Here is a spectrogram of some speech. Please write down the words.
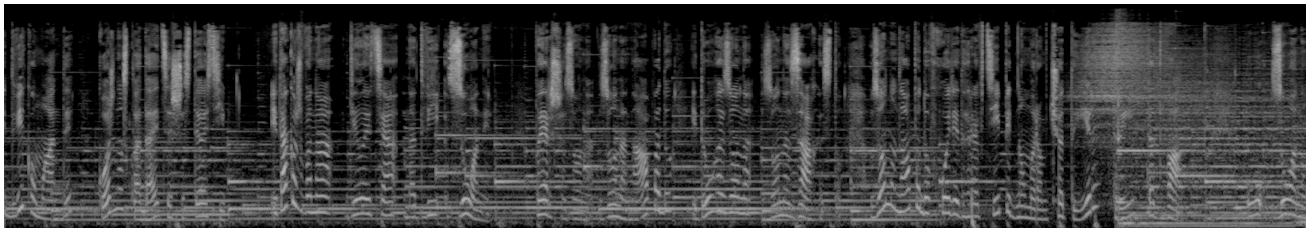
дві команди, кожна складається з шести осіб. І також вона ділиться на дві зони. Перша зона зона нападу, і друга зона зона захисту. В зону нападу входять гравці під номером 4, 3 та 2. У зону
